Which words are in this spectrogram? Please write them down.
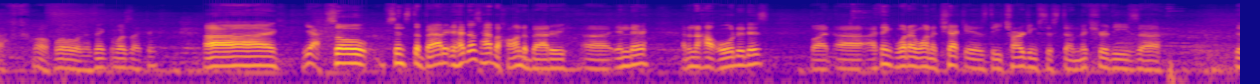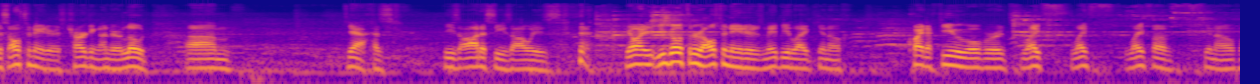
uh, oh, what was I think? Was I think? Uh, yeah. So since the battery, it does have a Honda battery uh, in there. I don't know how old it is, but uh, I think what I want to check is the charging system. Make sure these uh, this alternator is charging under load. Um, yeah, because these Odysseys always you always you go through alternators maybe like you know quite a few over its life life life of you know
